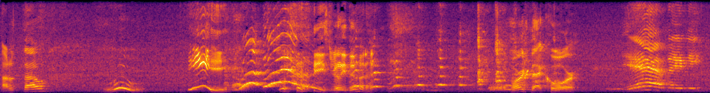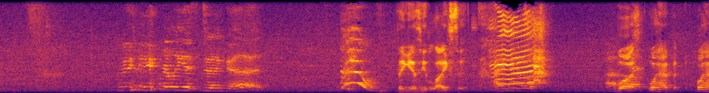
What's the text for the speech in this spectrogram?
Arutao? Woo! Eee! He's really doing it. Work that core. Yeah, baby. He really is doing good. Thing is, he likes it. Uh, what? Uh, what happened? What Did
